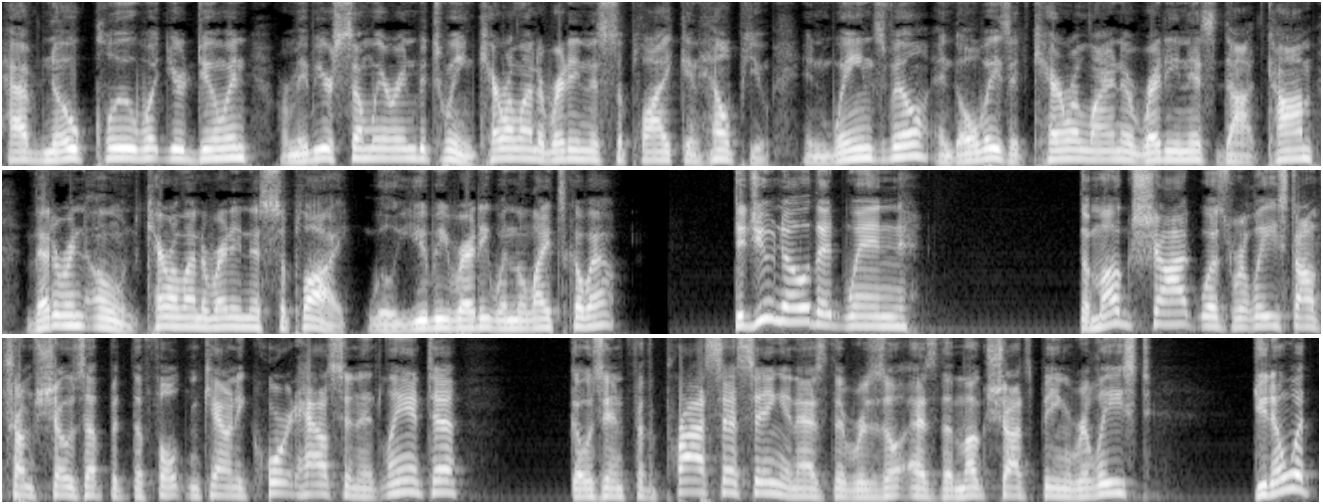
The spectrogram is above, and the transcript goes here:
have no clue what you're doing, or maybe you're somewhere in between, Carolina Readiness Supply can help you in Waynesville and always at carolinareadiness.com. Veteran owned Carolina Readiness Supply. Will you be ready when the lights go out? Did you know that when the mugshot was released, Donald Trump shows up at the Fulton County Courthouse in Atlanta, goes in for the processing, and as the result, as the mugshot's being released, do you know what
